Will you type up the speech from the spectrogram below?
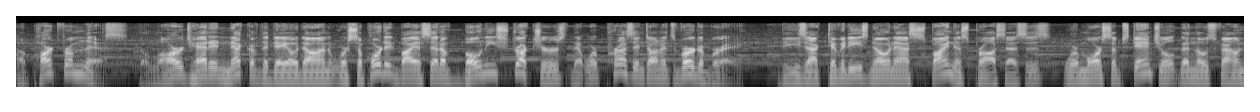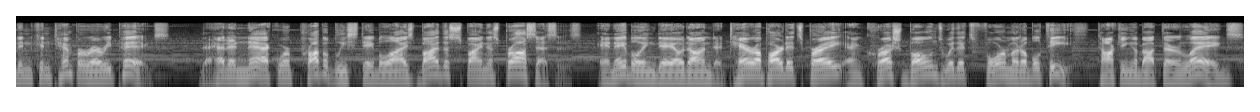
Apart from this, the large head and neck of the Daeodon were supported by a set of bony structures that were present on its vertebrae. These activities, known as spinous processes, were more substantial than those found in contemporary pigs. The head and neck were probably stabilized by the spinous processes, enabling Daeodon to tear apart its prey and crush bones with its formidable teeth. Talking about their legs,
